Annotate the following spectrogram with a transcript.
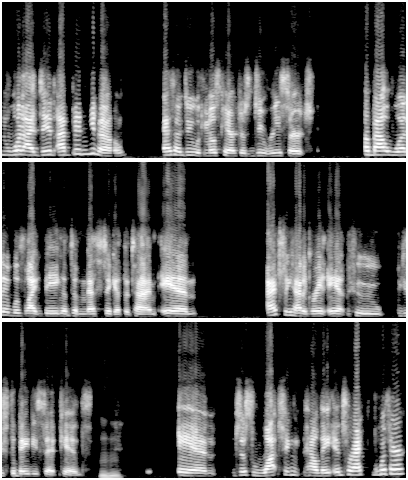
And what I did, I've been, you know, as I do with most characters, do research about what it was like being a domestic at the time. And I actually had a great aunt who used to babysit kids. Mm-hmm. And just watching how they interact with her.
